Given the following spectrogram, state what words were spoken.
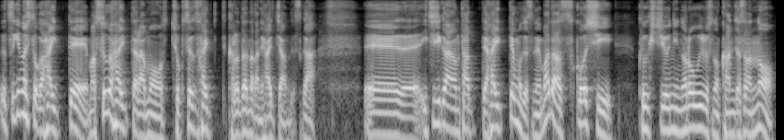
で次の人が入って、まあ、すぐ入ったらもう直接入って体の中に入っちゃうんですが、えー、1時間経って入ってもですねまだ少し空気中にノロウイルスの患者さんの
